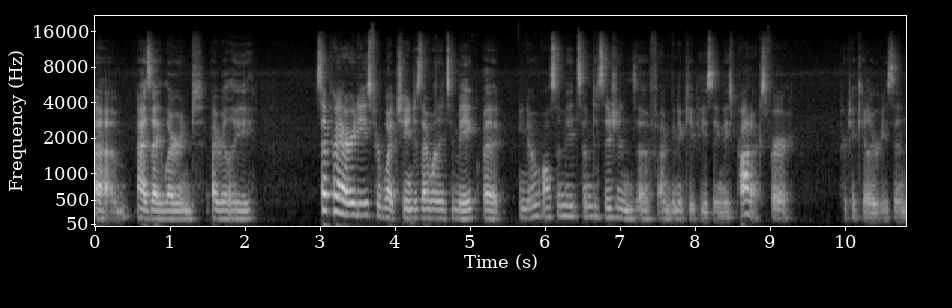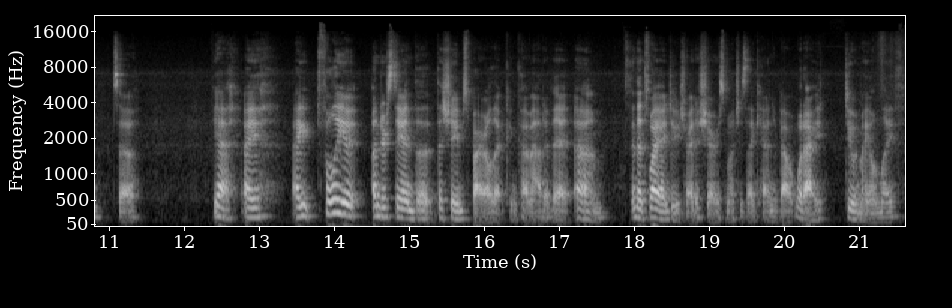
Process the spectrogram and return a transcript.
Um, as I learned, I really set priorities for what changes I wanted to make, but, you know, also made some decisions of I'm going to keep using these products for particular reason. So, yeah, I I fully understand the the shame spiral that can come out of it, um, and that's why I do try to share as much as I can about what I do in my own life.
